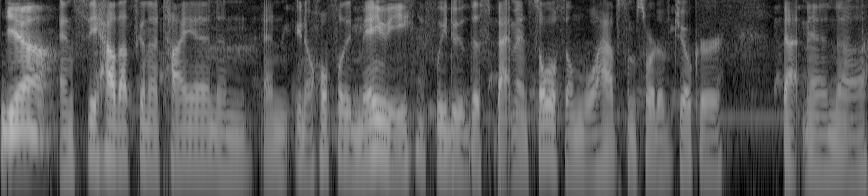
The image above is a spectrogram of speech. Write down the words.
Yeah, and see how that's going to tie in. And, and, you know, hopefully, maybe if we do this Batman solo film, we'll have some sort of Joker Batman. Uh,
